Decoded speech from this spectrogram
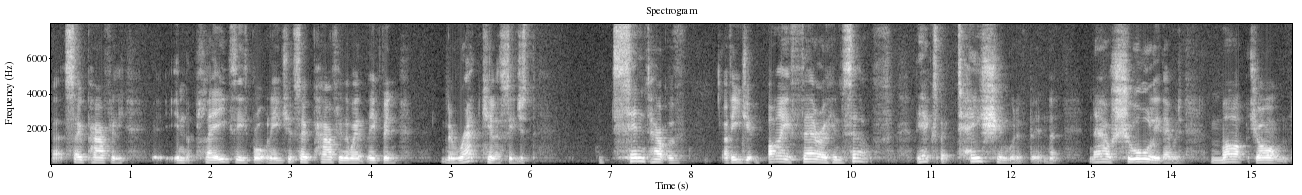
uh, so powerfully in the plagues He's brought in Egypt, so powerfully in the way that they've been miraculously just sent out of of Egypt by Pharaoh himself. The expectation would have been that now surely they would march on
